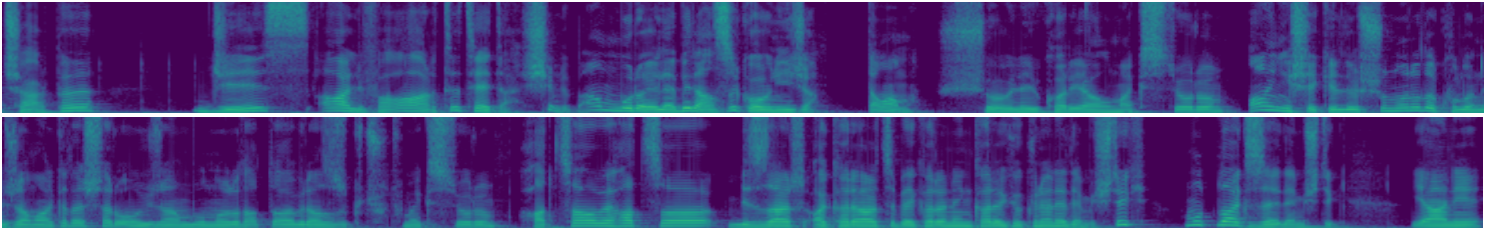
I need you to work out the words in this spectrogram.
çarpı cis alfa artı teta. Şimdi ben burayla birazcık oynayacağım. Tamam mı? Şöyle yukarıya almak istiyorum. Aynı şekilde şunları da kullanacağım arkadaşlar. O yüzden bunları hatta birazcık küçültmek istiyorum. Hatta ve hatta bizler a kare artı b karenin kare köküne ne demiştik? Mutlak z demiştik. Yani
